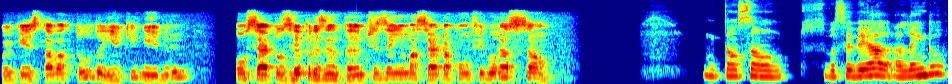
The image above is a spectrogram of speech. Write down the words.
porque estava tudo em equilíbrio, com certos representantes em uma certa configuração. Então são, você vê além do,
